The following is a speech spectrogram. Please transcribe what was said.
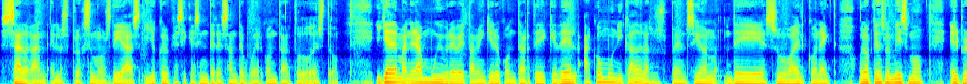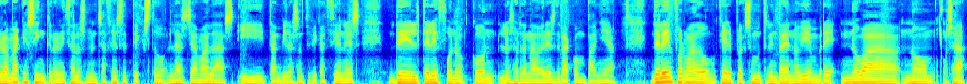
salgan en los próximos días. Y yo creo que sí que es interesante poder contar todo esto. Y ya de manera muy breve también quiero contarte que Dell ha comunicado la suspensión de su Mobile Connect, o lo que es lo mismo, el programa que sincroniza los mensajes de texto, las llamadas y también las notificaciones del teléfono con los ordenadores de la compañía. Dell ha informado que el próximo 30 de noviembre no va, no, o sea,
